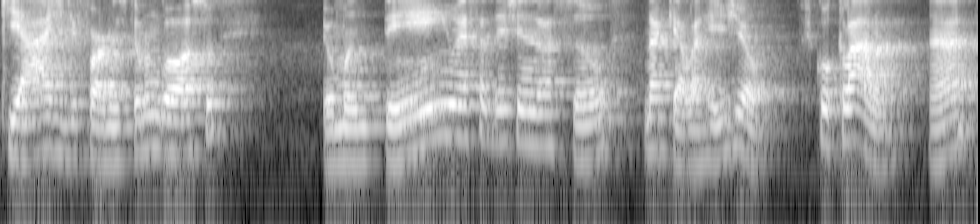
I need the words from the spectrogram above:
que age de formas que eu não gosto, eu mantenho essa degeneração naquela região. Ficou claro? Né?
